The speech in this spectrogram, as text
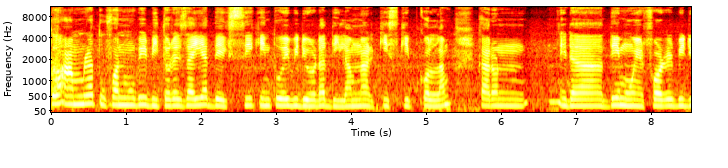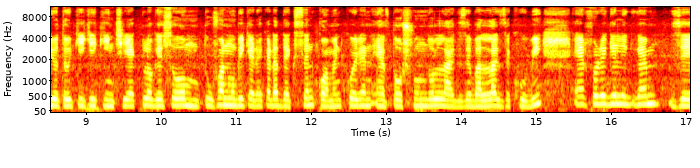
তো আমরা তুফান মুভির ভিতরে যাইয়া দেখছি, কিন্তু ওই ভিডিওটা দিলাম না আর কি স্কিপ করলাম। কারণ এটা দেমো এরপরের ভিডিওতে কী কী কিনছি, এক লগে সো তুফান মুভি কেডা কেডা দেখছেন কমেন্ট করেন এত সুন্দর লাগছে, ভালো লাগছে খুবই। এরপরে গেলে যে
